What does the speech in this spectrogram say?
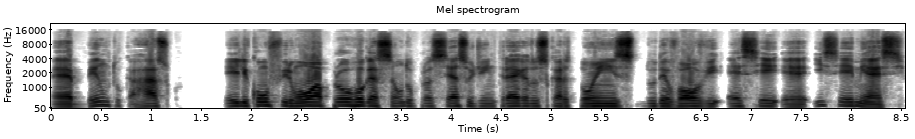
é, Bento Carrasco, ele confirmou a prorrogação do processo de entrega dos cartões do Devolve ICMS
